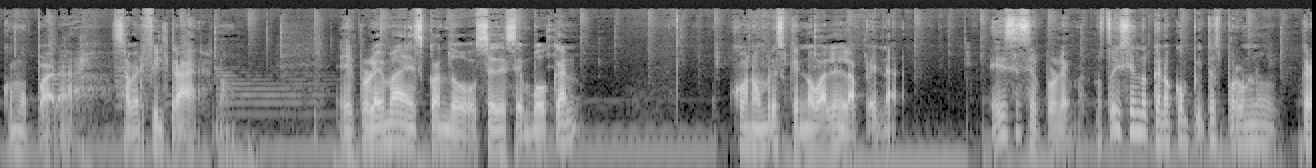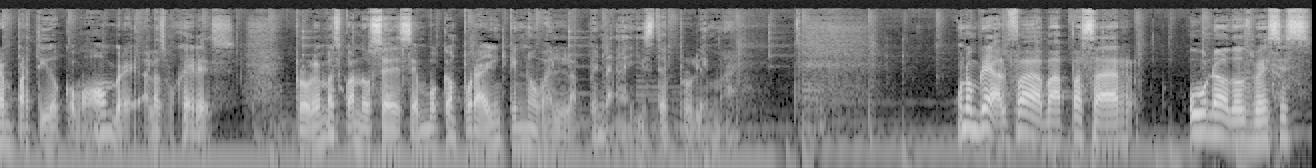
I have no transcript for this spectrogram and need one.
Como para saber filtrar, ¿no? El problema es cuando se desembocan con hombres que no valen la pena. Ese es el problema. No estoy diciendo que no compitas por un gran partido como hombre a las mujeres. Problema es cuando se desembocan por alguien que no vale la pena. Ahí está el problema. Un hombre alfa va a pasar una o dos veces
